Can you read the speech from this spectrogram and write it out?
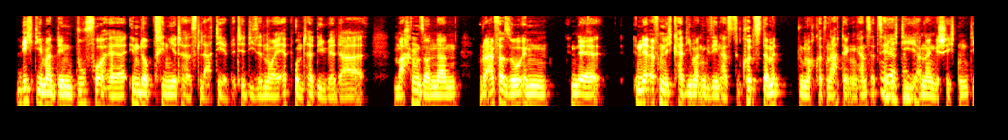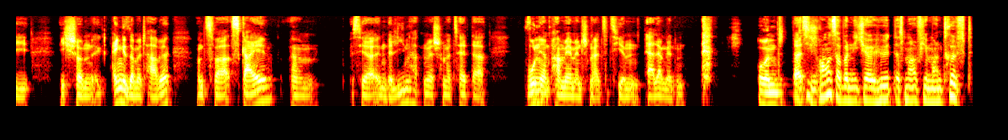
nicht jemand, den du vorher indoktriniert hast, lad dir bitte diese neue App runter, die wir da machen, sondern wo du einfach so in, in, der, in der Öffentlichkeit jemanden gesehen hast. Kurz, damit du noch kurz nachdenken kannst, erzähle Ja, ich die anderen Geschichten, die ich schon äh, eingesammelt habe. Und zwar Sky ähm, ist ja in Berlin, hatten wir schon erzählt, da wohnen ja ein paar mehr Menschen als jetzt hier in Erlangen. Und da ist die, Chance aber nicht erhöht, dass man auf jemanden trifft,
